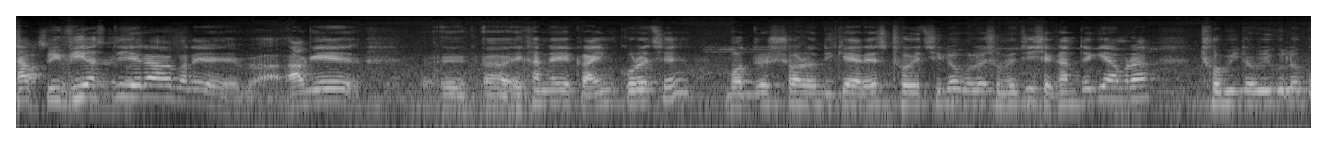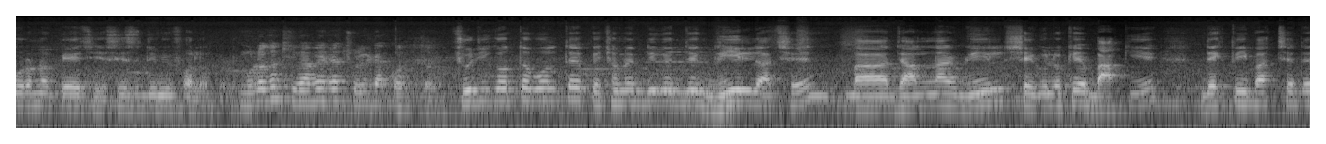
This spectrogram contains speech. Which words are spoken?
হ্যাঁ প্রিভিয়াসলি এরা মানে আগে এখানে ক্রাইম করেছে ভদ্রেশ্বর ওদিকে অ্যারেস্ট হয়েছিল বলে শুনেছি সেখান থেকে আমরা ছবি টবিগুলো পুরনো পেয়েছি সিসিটিভি ফলো করে। মূলত কীভাবে এটা চুরিটা করতো? চুরি করতো বলতে পেছনের দিকের যে গ্রিল আছে বা জানলার গ্রিল সেগুলোকে বাঁকিয়ে দেখতেই পাচ্ছে যে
